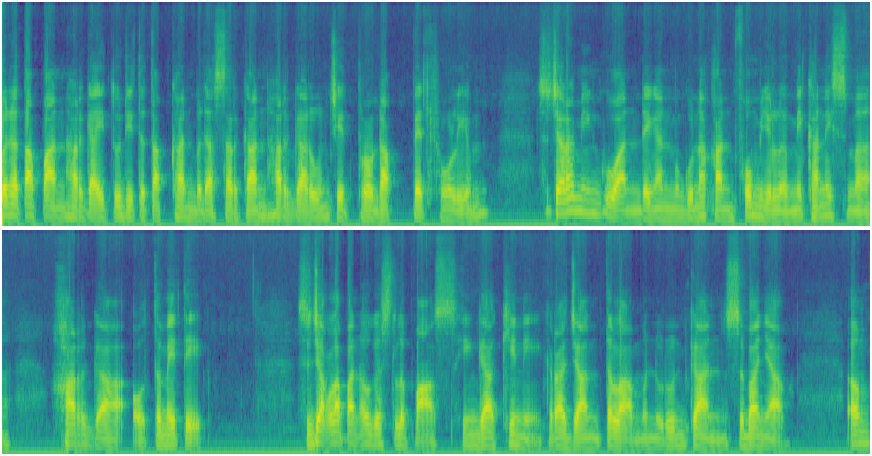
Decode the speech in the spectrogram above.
Penetapan harga itu ditetapkan berdasarkan harga runcit produk petroleum secara mingguan dengan menggunakan formula mekanisme harga automatik. Sejak 8 Ogos lepas hingga kini, kerajaan telah menurunkan sebanyak 40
